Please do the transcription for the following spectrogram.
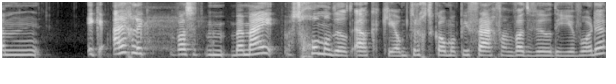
Um, ik, eigenlijk was het bij mij schommelde het elke keer om terug te komen op je vraag van wat wilde je worden.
